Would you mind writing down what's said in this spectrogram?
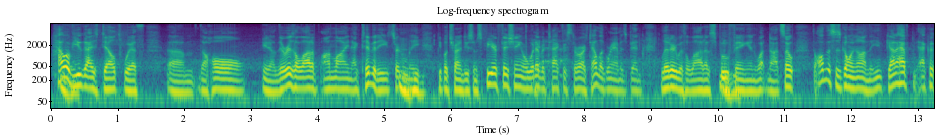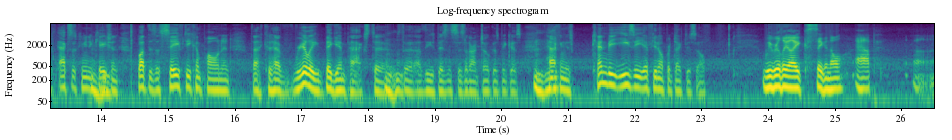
How have you guys dealt with um, the whole, you know, there is a lot of online activity, certainly people trying to do some spear phishing or whatever tactics there are. Telegram has been littered with a lot of spoofing and whatnot. So all this is going on. You've got to have access communication, but there's a safety component that could have really big impacts to, to uh, these businesses that aren't tokens because hacking is, can be easy if you don't protect yourself. We really like Signal app uh,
